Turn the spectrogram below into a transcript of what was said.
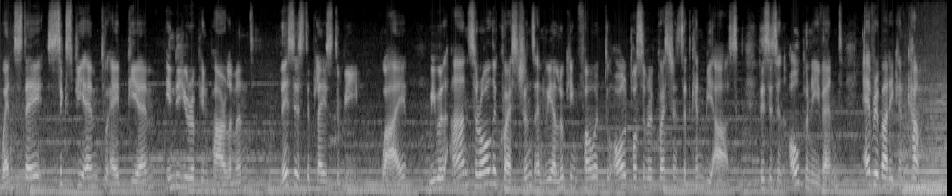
Wednesday, 6 p.m. to 8 p.m. in the European Parliament. This is the place to be. Why? We will answer all the questions and we are looking forward to all possible questions that can be asked. This is an open event, everybody can come.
